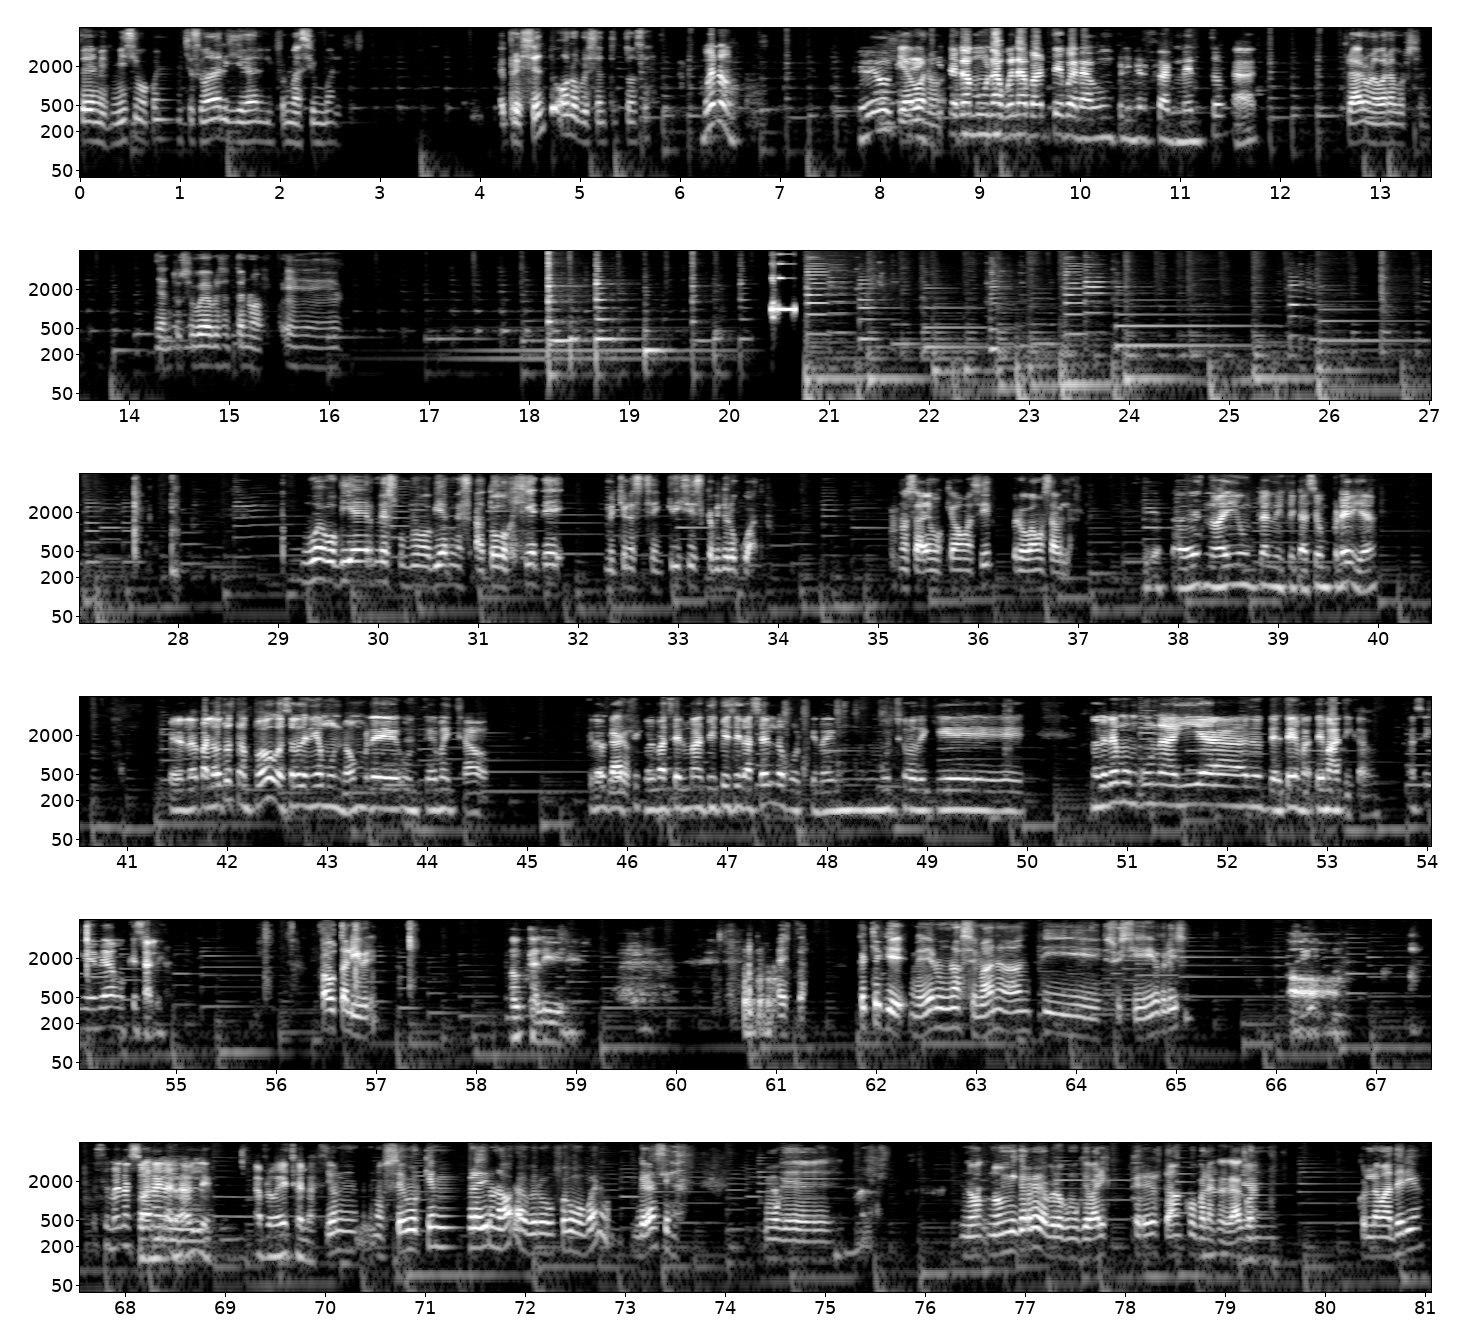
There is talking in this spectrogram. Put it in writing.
soy el mismísimo concha su madre que da la información mal. ¿Eh, ¿Presento o no presento entonces? Bueno, creo que Ya, bueno. aquí sacamos una buena parte para un primer fragmento. Ah, Claro, una buena porción. Ya, entonces voy a presentarnos. Eh... Nuevo viernes, un nuevo viernes a todo GT, Menciones en Crisis, capítulo 4. No sabemos qué vamos a decir, pero vamos a hablar. Esta vez no hay una planificación previa. Pero para los otros tampoco, solo teníamos un nombre, un tema y chao. Creo que Claro. este va a ser más difícil hacerlo porque no hay mucho de que. No tenemos una guía de, tema, temática. Así que veamos qué sale. Pauta libre. Pauta libre. Ahí está. Cacha que me dieron una semana anti-suicidio, que le dicen. Oh, semanas son agradables, aprovechalas. Yo no sé por qué me la dieron ahora, pero fue como, bueno, gracias. Como que. No, no en mi carrera, pero como que varias carreras estaban como para cagar con, con la materia.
